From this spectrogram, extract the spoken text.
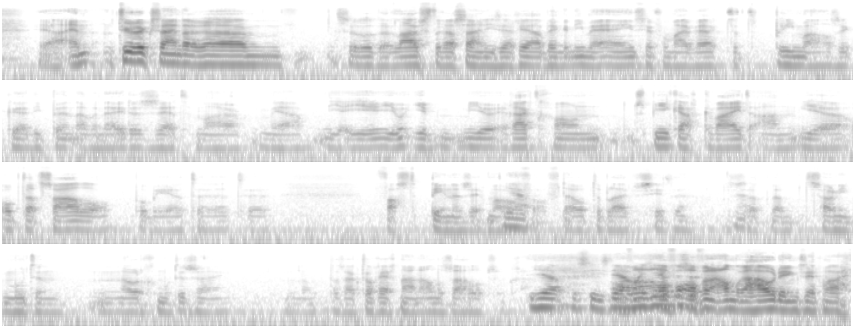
Ja, en natuurlijk zijn er, ehm, zullen er luisteraars zijn die zeggen, ja, ben ik het niet mee eens. En voor mij werkt het prima als ik die punt naar beneden zet. Maar ja, je, je, je, je, je raakt gewoon spierkracht kwijt aan je op dat zadel proberen te, te vast te pinnen, zeg maar. Of, Ja. of daarop te blijven zitten. Dus Ja. dat, dat zou niet moeten, nodig moeten zijn. Dan, dan zou ik toch echt naar een ander zadel op zoek gaan. ja precies. Of, Ja, want een- je hebt of, dus, of een andere houding, zeg maar.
